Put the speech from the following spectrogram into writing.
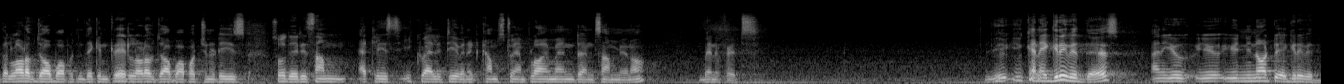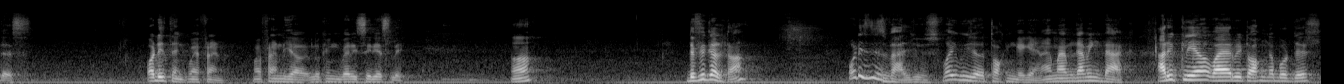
There are a lot of job opportunities. They can create a lot of job opportunities. So there is some at least equality when it comes to employment and some you know benefits. You, you can agree with this and you, you, you need not to agree with this. What do you think, my friend? My friend here looking very seriously. Huh? Difficult, huh? What is these values? Why we are talking again? I'm, I'm coming back. Are you clear? Why are we talking about this?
